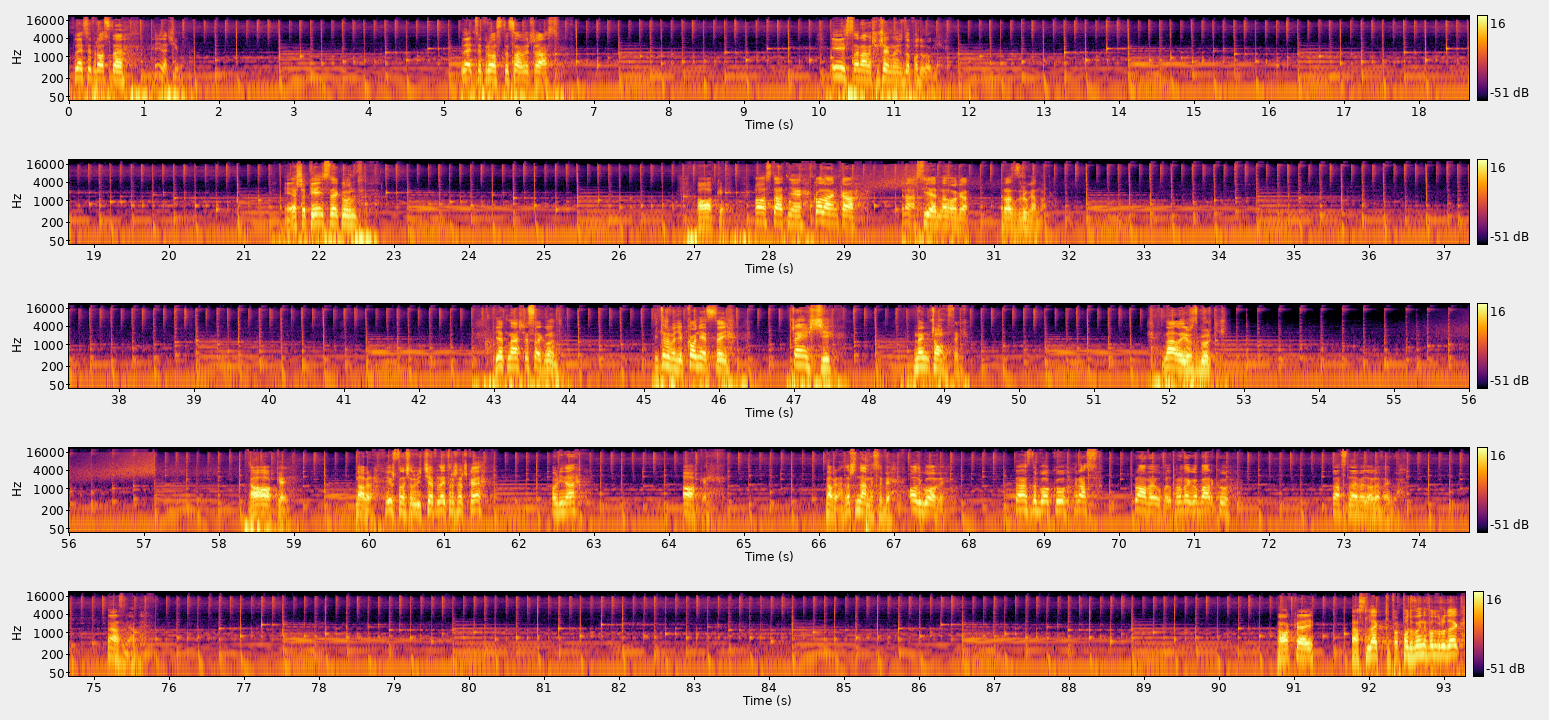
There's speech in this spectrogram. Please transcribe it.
Plecy proste i lecimy. Plecy proste cały czas. I staramy się sięgnąć do podłogi. Jeszcze 5 sekund. Ok. Ostatnie kolanka. Raz jedna noga, raz druga noga. Piętnaście sekund. I już będzie koniec tej części męczącej. No ale już z górki. Okej. Dobra, już powinno się robić cieplej troszeczkę. Paulina? Okej. Dobra, zaczynamy sobie od głowy. Raz do boku, raz prawe ucho do prawego barku, raz lewe do lewego. Na zmianę. Okej. Teraz lekki, po- podwójny podbródek.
